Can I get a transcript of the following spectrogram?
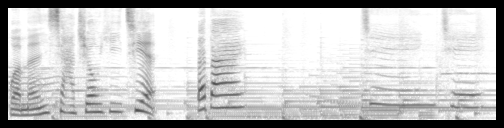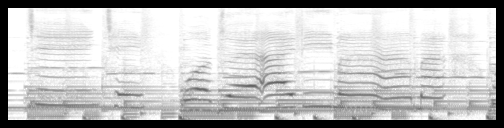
我们下周一见，拜拜。亲亲亲亲，我最爱的妈妈，弯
